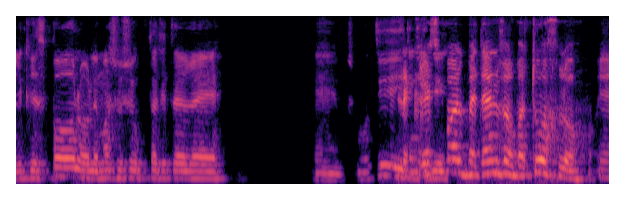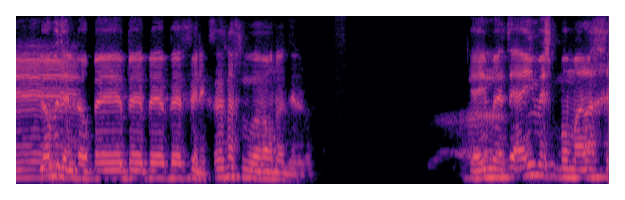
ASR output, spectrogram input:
לקריס פול או למשהו שהוא קצת יותר אה, אה, משמעותי? לקריס. פול בדנבר בטוח לא. לא בדנבר, בפיניקס, אנחנו עברנו את דנבר? האם, האם יש פה מהלך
